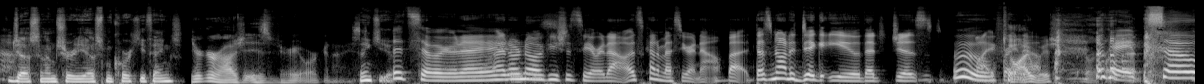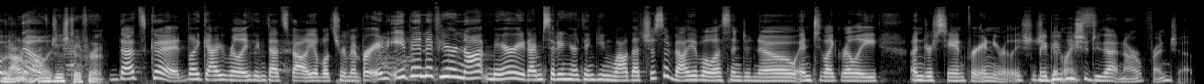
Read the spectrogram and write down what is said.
Oh. Justin, I'm sure you have some quirky things. Your garage is very organized. Thank you. it's so organized. I don't know if you should see it right now. It's kind of messy right now, but that's not a dig at you. That's just Ooh, life okay. Oh, right I wish. Okay, so Not no, wrong, just different. that's good. Like I really think that's valuable to remember. And even if you're not married, I'm sitting here thinking, wow, that's just a valuable lesson to know and to like really understand for any relationship. Maybe we life. should do that in our friendship.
